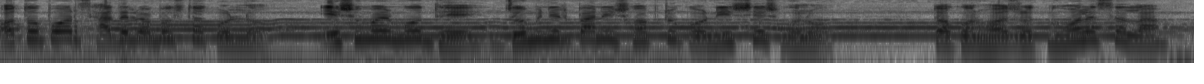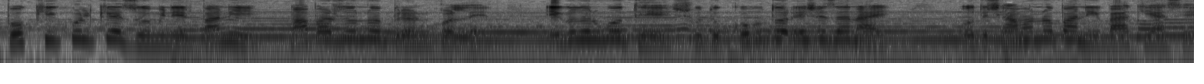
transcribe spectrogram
অতঃপর ছাদের ব্যবস্থা করল। এ সময়ের মধ্যে জমিনের পানি সবটুকু নিঃশেষ হলো। তখন হজরত আলাইসাল্লাম পক্ষীকুলকে জমিনের পানি মাপার জন্য প্রেরণ করলেন। এগুলোর মধ্যে শুধু কবুতর এসে জানায়, অতি সামান্য পানি বাকি আছে।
